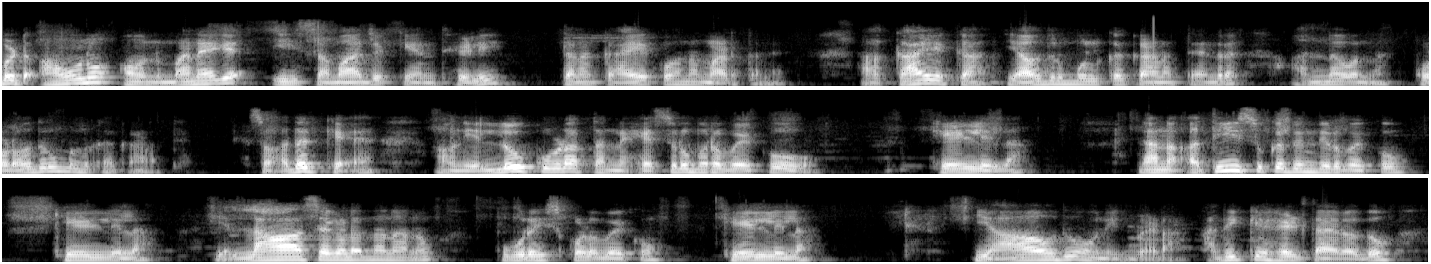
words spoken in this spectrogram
ಬಟ್ ಅವನು ಅವನ ಮನೆಗೆ ಈ ಸಮಾಜಕ್ಕೆ ಅಂತ ಹೇಳಿ ತನ್ನ ಕಾಯಕವನ್ನು ಮಾಡ್ತಾನೆ. ಆ ಕಾಯಕ ಯಾವ್ದ್ರ ಮೂಲಕ ಕಾಣುತ್ತೆ ಅಂದ್ರೆ ಅನ್ನವನ್ನ ಕೊಡೋದ್ರ ಮೂಲಕ ಕಾಣುತ್ತೆ. ಸೊ ಅದಕ್ಕೆ ಅವನು ಎಲ್ಲೂ ಕೂಡ ತನ್ನ ಹೆಸರು ಬರಬೇಕು, ಕೇಳಲಿಲ್ಲ. ನಾನು ಅತಿ ಸುಖದಿಂದಿರಬೇಕು ಕೇಳಲಿಲ್ಲ. ಎಲ್ಲ ಆಸೆಗಳನ್ನು ನಾನು ಪೂರೈಸ್ಕೊಳ್ಬೇಕು, ಕೇಳಲಿಲ್ಲ. ಯಾವುದು ಅವನಿಗೆ ಬೇಡ. ಅದಕ್ಕೆ ಹೇಳ್ತಾ ಇರೋದು,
